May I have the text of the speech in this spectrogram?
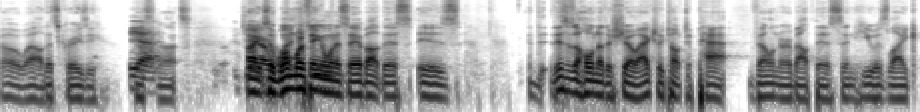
Oh wow, that's crazy. Yeah. That's nuts. All right, so one more thing I want to say about this is th- this is a whole nother show. I actually talked to Pat Vellner about this, and he was like,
